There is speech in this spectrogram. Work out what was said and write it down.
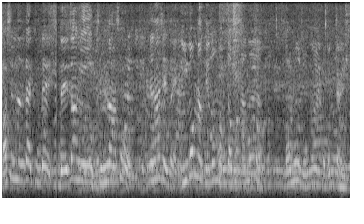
맛있는데 근데 이 내장이 빛나서 근데 사실. 이것만 계속 먹다 보면은 너무 노무해서 뭔지 알지?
